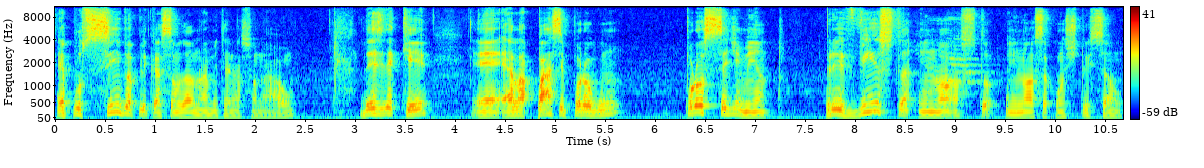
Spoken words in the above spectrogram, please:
é possível a aplicação da norma internacional, desde que é, ela passe por algum procedimento prevista em, nosso, em nossa Constituição,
